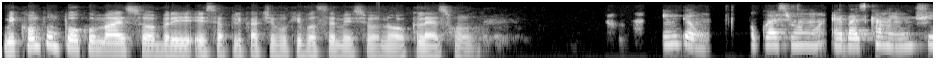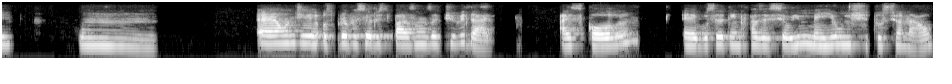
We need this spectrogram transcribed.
Me conta um pouco mais sobre esse aplicativo que você mencionou, o Classroom. Então, o Classroom é basicamente um é onde os professores passam as atividades. A escola, é, você tem que fazer seu e-mail institucional,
